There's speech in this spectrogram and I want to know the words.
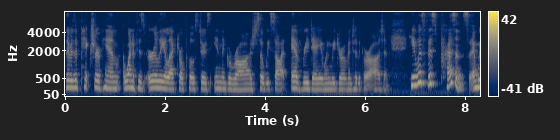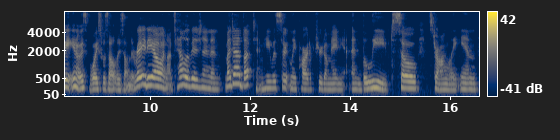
There was a picture of him, one of his early electoral posters in the garage. So we saw it every day when we drove into the garage. And he was this presence. And we, you know, his voice was always on the radio and on television. And my dad loved him. He was certainly part of Trudeau mania and believed so strongly in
